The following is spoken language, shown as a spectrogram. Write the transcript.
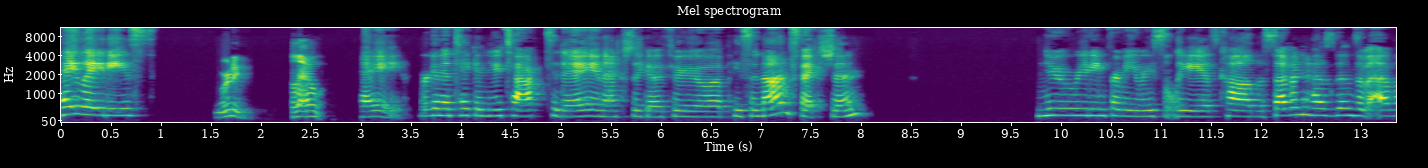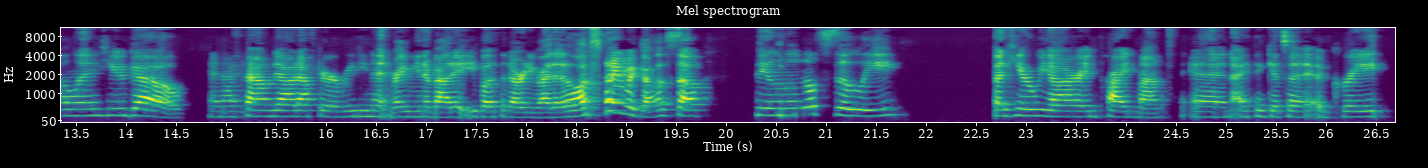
Hey, ladies. Morning. Hello. Hey, we're going to take a new tack today and actually go through a piece of nonfiction. New reading for me recently is called The Seven Husbands of Evelyn Hugo. And I found out after reading it and raving about it, you both had already read it a long time ago. So feeling a little silly. But here we are in Pride Month. And I think it's a, a great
